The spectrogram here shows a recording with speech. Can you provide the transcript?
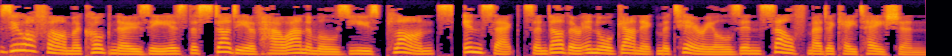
Zoopharmacognosy is the study of how animals use plants, insects and other inorganic materials in self-medication.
